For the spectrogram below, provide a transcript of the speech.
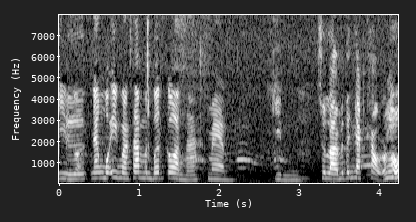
อิ่มคือๆยังบ่อิ่มบางซ้ำมันเบิดก่อนนะแม่นกินสุดท้ายไม่ต้องยัดเข่าแล้วเรา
